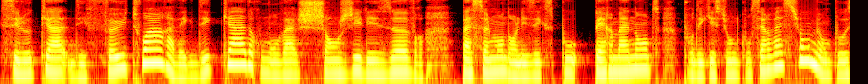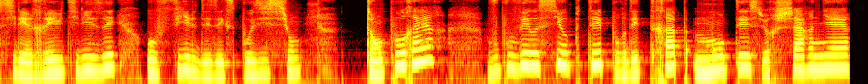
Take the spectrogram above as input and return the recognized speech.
C'est le cas des feuilletoirs avec des cadres où on va changer les œuvres, pas seulement dans les expos permanentes pour des questions de conservation, mais on peut aussi les réutiliser au fil des expositions temporaires. Vous pouvez aussi opter pour des trappes montées sur charnière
